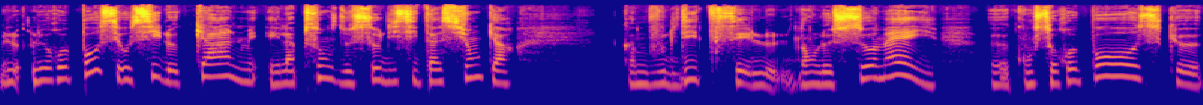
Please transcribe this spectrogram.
Le, repos, c'est aussi le calme et l'absence de sollicitation, car comme vous le dites, c'est dans le sommeil euh, qu'on se repose, que,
